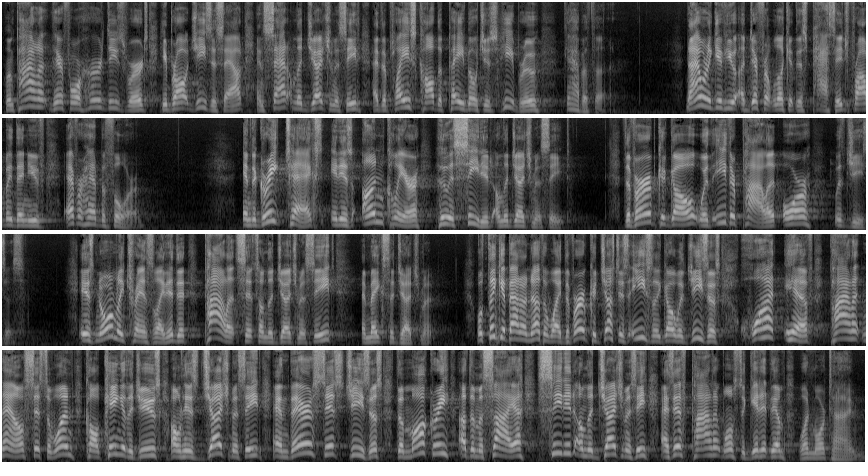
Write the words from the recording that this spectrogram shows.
When Pilate therefore heard these words, he brought Jesus out and sat on the judgment seat at the place called the pavement, which is Hebrew, Gabbatha. Now, I want to give you a different look at this passage, probably than you've ever had before. In the Greek text, it is unclear who is seated on the judgment seat. The verb could go with either Pilate or with Jesus is normally translated that Pilate sits on the judgment seat and makes the judgment. Well, think about it another way. The verb could just as easily go with Jesus. What if Pilate now sits the one called King of the Jews on his judgment seat, and there sits Jesus, the mockery of the Messiah, seated on the judgment seat as if Pilate wants to get at them one more time?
